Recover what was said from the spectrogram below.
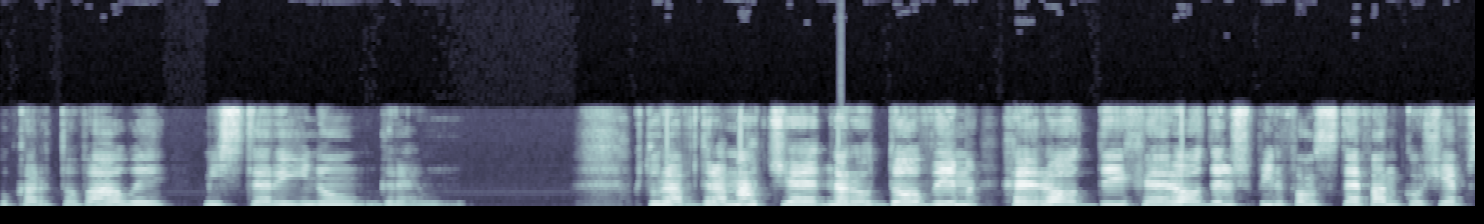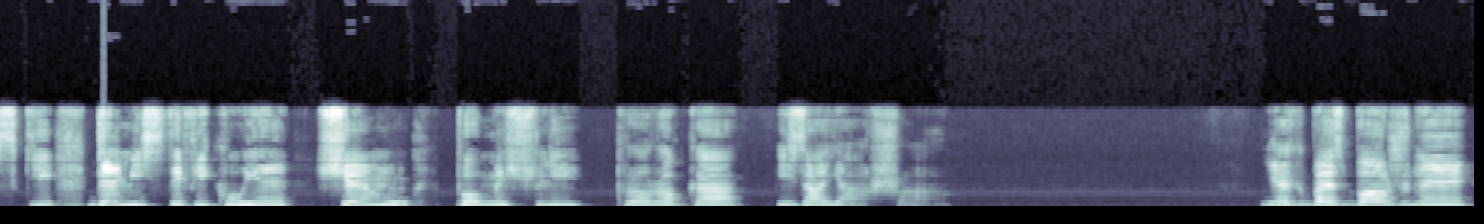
ukartowały misteryjną grę, która w dramacie narodowym Herody Herodenspiel von Stefan Kosiewski demistyfikuje się po myśli proroka Izajasza. Niech bezbożny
